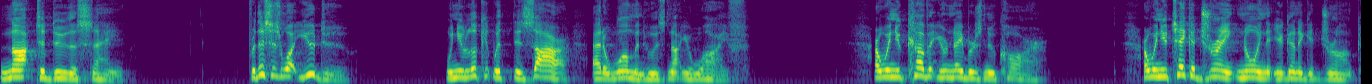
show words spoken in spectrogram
not to do the same. For this is what you do when you look at, with desire at a woman who is not your wife or when you covet your neighbor's new car, or when you take a drink knowing that you're going to get drunk,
